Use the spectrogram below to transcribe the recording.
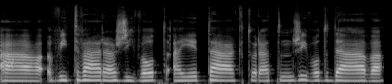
a vytvára život a je tá, ktorá ten život dáva.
